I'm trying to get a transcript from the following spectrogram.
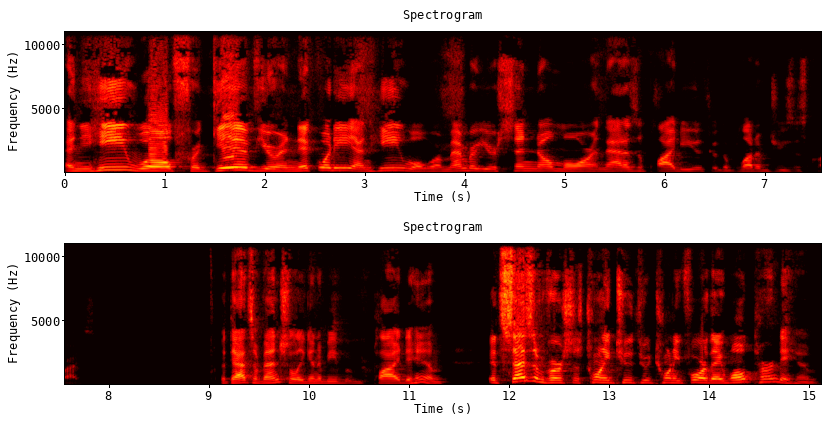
and He will forgive your iniquity, and He will remember your sin no more, and that is applied to you through the blood of Jesus Christ. But that's eventually going to be applied to Him. It says in verses 22 through 24, they won't turn to him.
